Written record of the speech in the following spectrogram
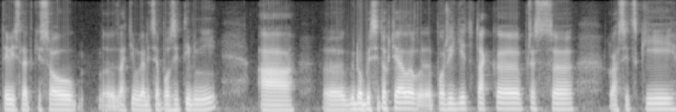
ty výsledky jsou eh, zatím velice pozitivní a eh, kdo by si to chtěl pořídit, tak přes klasický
